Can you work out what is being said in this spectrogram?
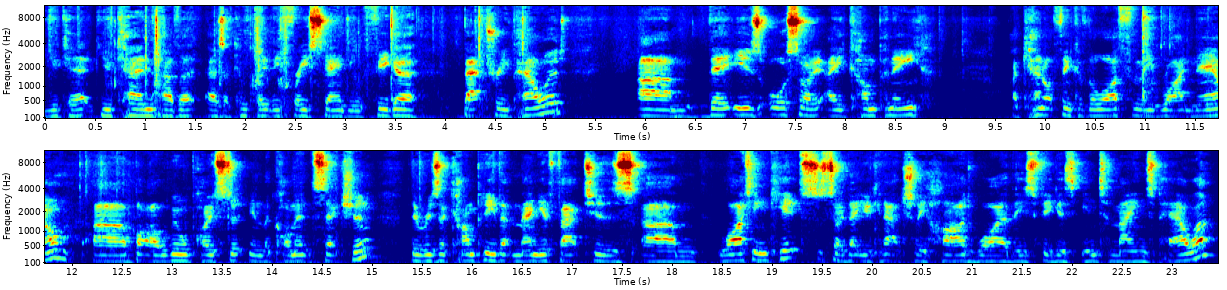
you can you can have it as a completely freestanding figure, battery powered. Um, there is also a company, I cannot think of the life of me right now, uh, but I will post it in the comments section. There is a company that manufactures um, lighting kits so that you can actually hardwire these figures into mains power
